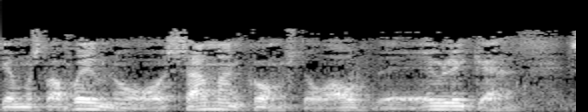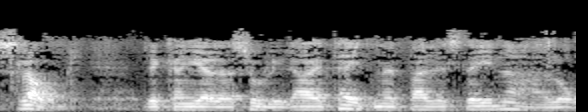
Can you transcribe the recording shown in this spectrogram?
demonstrationer och sammankomster av eh, olika slag det kan gälla solidaritet med Palestina eller,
